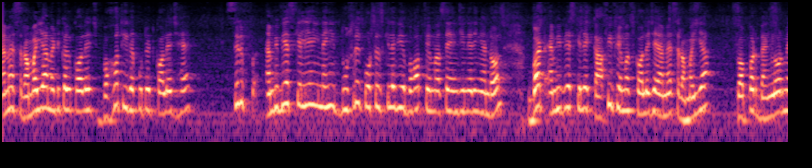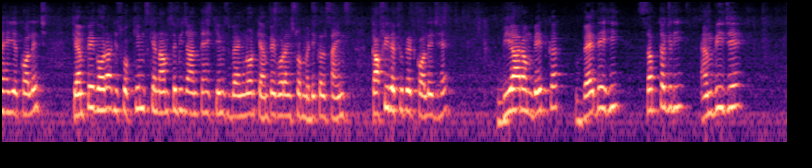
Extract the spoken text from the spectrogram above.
M S Ramaiah medical college बहुत ही रेपुटेड कॉलेज है। सिर्फ़ एमबीबीएस के लिए ही नहीं, दूसरे कोर्सेज के लिए भी ये बहुत फ़ेमस है, engineering and all. But MBBS के लिए काफ़ी फ़ेमस कॉलेज है M S Ramaiah. Proper Bangalore में है ये कॉलेज कैंपेगोरा जिसको किम्स के नाम से भी जानते हैं KIMS Bangalore Kempegowda institute of medical science काफ़ी रेप्यूटेड कॉलेज है। B R Ambedkar Vaidehi Saptagiri MVJ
